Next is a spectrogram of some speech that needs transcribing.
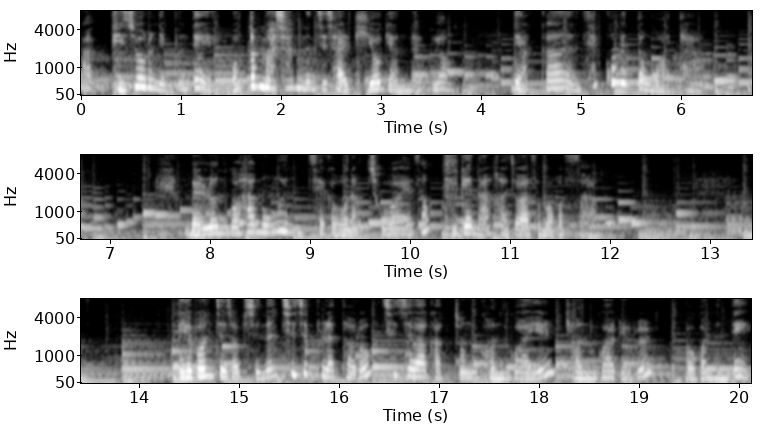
아, 비주얼은 예쁜데 어떤 맛이었는지 잘 기억이 안 나고요. 근데 약간 새콤했던 것 같아요. 멜론과 하몽은 제가 워낙 좋아해서 두 개나 가져와서 먹었어요. 네 번째 접시는 치즈 platter로 치즈와 각종 건과일, 견과류를 먹었는데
